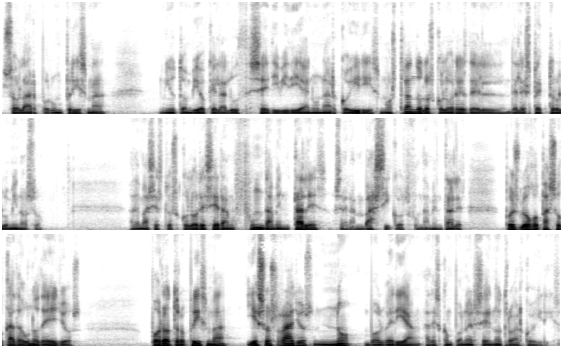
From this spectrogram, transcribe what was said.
solar por un prisma, Newton vio que la luz se dividía en un arco iris, mostrando los colores del, del espectro luminoso. Además, estos colores eran fundamentales, o sea, eran básicos, fundamentales, pues luego pasó cada uno de ellos por otro prisma y esos rayos no volverían a descomponerse en otro arco iris.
